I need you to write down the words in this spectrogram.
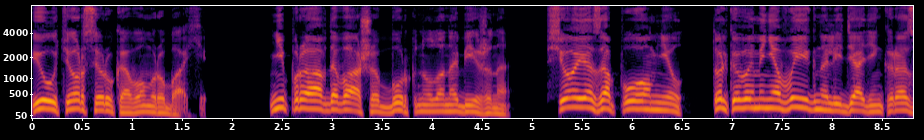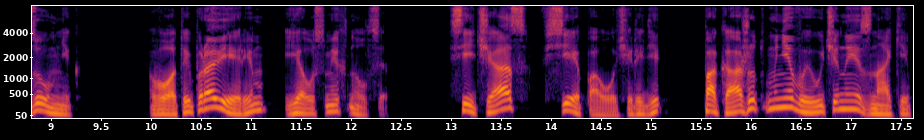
и утерся рукавом рубахи. «Неправда ваша», — буркнул он. «Все я запомнил, только вы меня выгнали, дяденька-разумник. «Вот и проверим», — я усмехнулся. «Сейчас все по очереди покажут мне выученные знаки.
